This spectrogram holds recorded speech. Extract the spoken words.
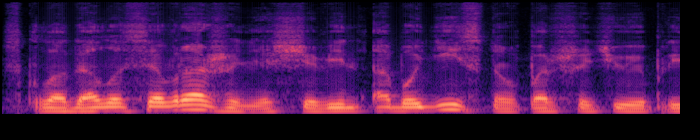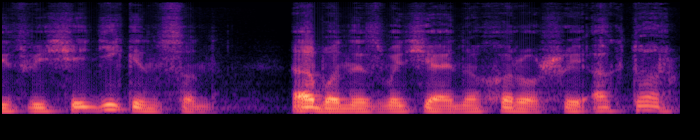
Складалося враження, що він або дійсно вперше чує прізвище Дікінсон, або незвичайно хороший актор.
